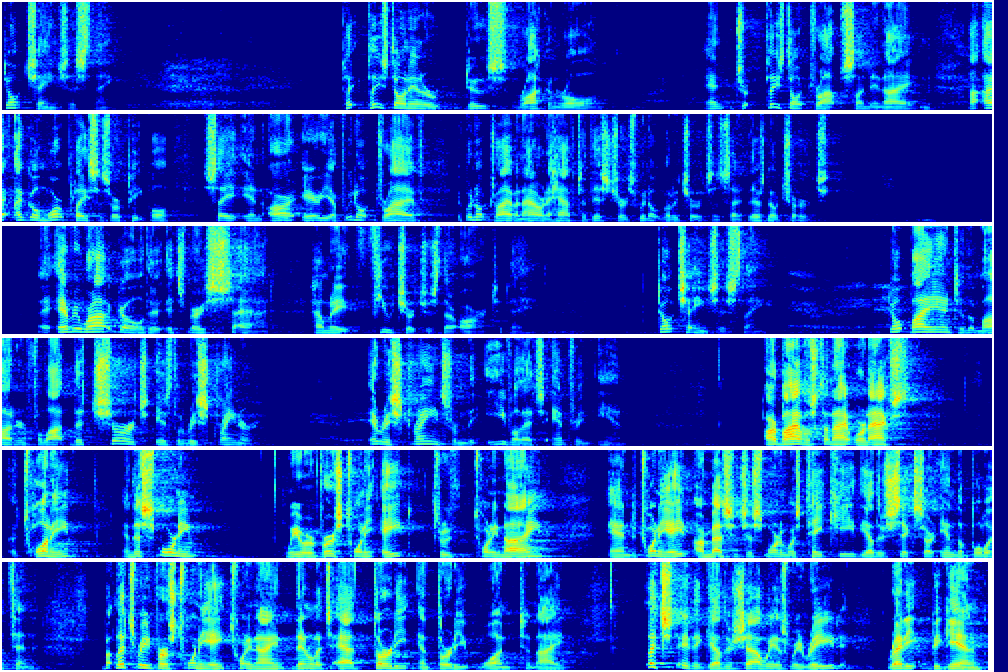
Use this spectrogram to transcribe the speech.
don't change this thing. Please don't introduce rock and roll. And dr- please don't drop Sunday night. And I, I go more places where people say in our area, if we don't drive, if we don't drive an hour and a half to this church, we don't go to church and say, there's no church. Everywhere I go, it's very sad how many few churches there are today. Don't change this thing. Don't buy into the modern philosophy. The church is the restrainer. It restrains from the evil that's entering in. Our Bibles tonight were in Acts uh, 20, and this morning we were verse 28 through 29. And 28, our message this morning was take heed. The other six are in the bulletin. But let's read verse 28, 29, then let's add 30 and 31 tonight. Let's stay together, shall we, as we read? Ready, begin.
